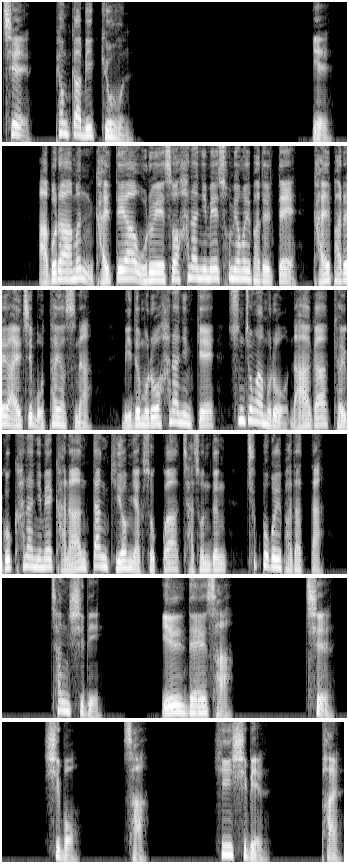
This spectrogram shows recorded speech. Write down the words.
7. 평가 및 교훈 1. 아브라함은 갈대아 우르에서 하나님의 소명을 받을 때 갈 바를 알지 못하였으나 믿음으로 하나님께 순종함으로 나아가 결국 하나님의 가나안 땅 기업 약속과 자손 등 축복을 받았다. 창 12. 1대 4. 7. 15. 4. 히 11. 8.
